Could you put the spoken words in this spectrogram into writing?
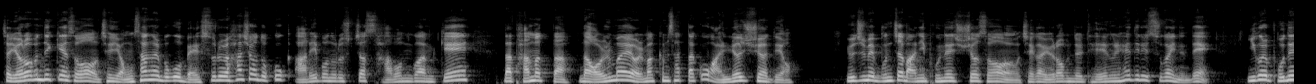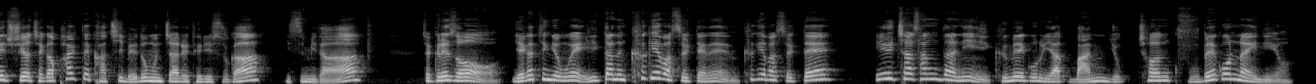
자, 여러분들께서 제 영상을 보고 매수를 하셔도 꼭 아래 번호로 숫자 4번과 함께 나 담았다. 나 얼마에 얼만큼 샀다 꼭 알려주셔야 돼요. 요즘에 문자 많이 보내주셔서 제가 여러분들 대응을 해드릴 수가 있는데 이걸 보내주셔야 제가 팔 때 같이 매도 문자를 드릴 수가 있습니다. 자, 그래서 얘 같은 경우에 일단은 크게 봤을 때는 크게 봤을 때 1차 상단이 금액으로 약 16,900원 라인이에요.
